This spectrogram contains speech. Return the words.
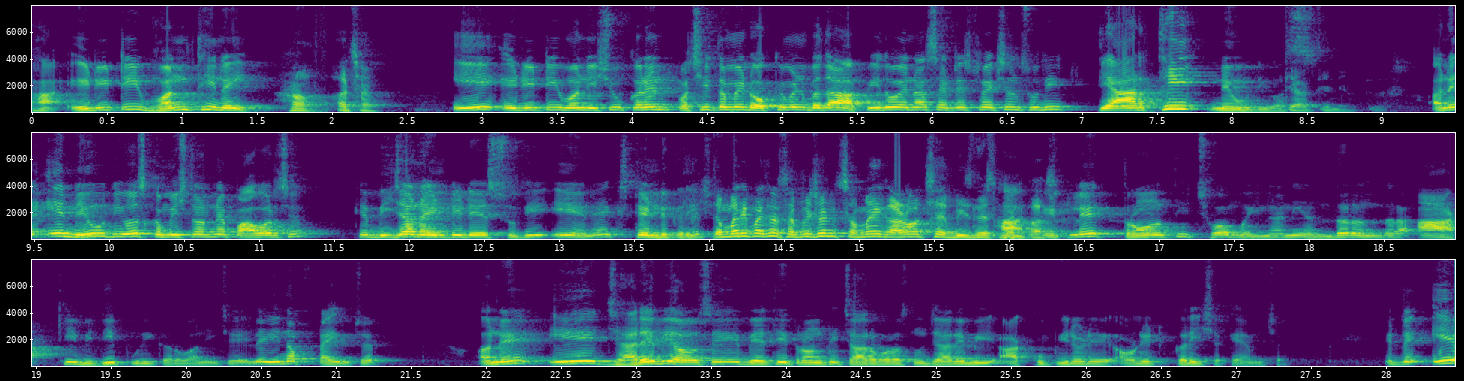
હા એડીટી વનથી નહીં. હા અચ્છા. એ એડીટી વન ઇસ્યુ કરે ને પછી તમે ડોક્યુમેન્ટ બધા આપી દો એના સેટિસ્ફેક્શન સુધી ત્યારથી નેવું દિવસ. ત્યારથી. અને એ નેવું દિવસ કમિશનરને પાવર છે કે બીજા નાઇન્ટી ડેઝ સુધી એ એને એક્સટેન્ડ કરી તમારી પાસે સફિશિયન્ટ સમયગાળો છે બિઝનેસ એટલે ત્રણથી છ મહિનાની અંદર અંદર આ આખી વિધિ પૂરી કરવાની છે. એટલે ઇનફ ટાઈમ છે. અને એ જ્યારે બી આવશે એ બેથી ત્રણથી ચાર વર્ષનું જ્યારે બી આખું પીરિયડ એ ઓડિટ કરી શકે એમ છે. એટલે એ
